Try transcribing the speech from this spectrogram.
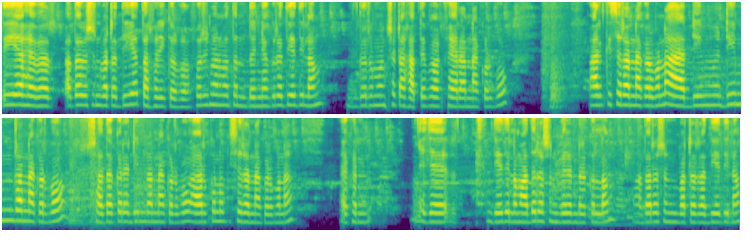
দিয়ে এবার আদা রসুন বাটা দিয়ে তারপরে করব। পরিমাণ মতন ধনিয়া গুঁড়া দিয়ে দিলাম। গরু মাংসটা হাতে খেয়ে রান্না করব। আর কিছু রান্না করব না, আর ডিম ডিম রান্না করব। সাদা করে ডিম রান্না করব, আর কোনো কিছু রান্না করব না। এখন এই যে দিয়ে দিলাম আদা, রসুন ব্লেন্ডার করলাম। আদা, রসুন বাটাটা দিয়ে দিলাম।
